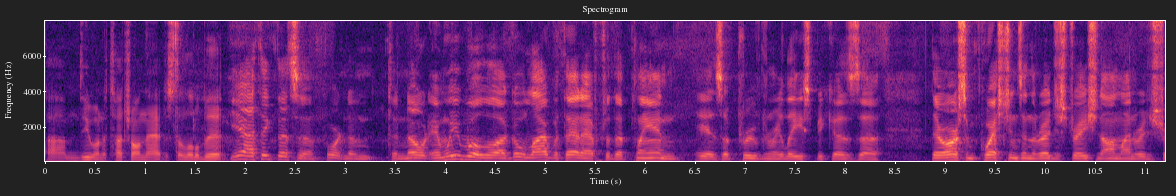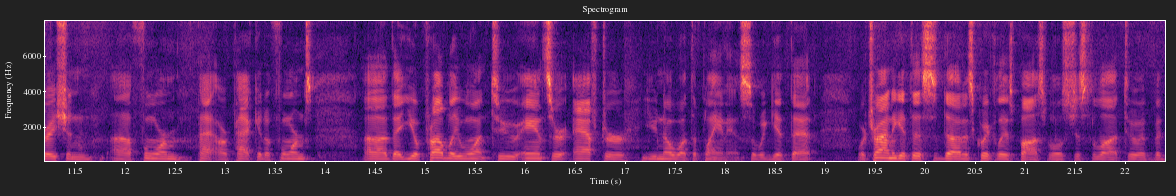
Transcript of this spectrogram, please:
Um, do you want to touch on that just a little bit? Yeah, I think that's important to, to note, and we will uh, go live with that after the plan is approved and released because uh, there are some questions in the registration, online registration uh, form pa- or packet of forms uh, that you'll probably want to answer after you know what the plan is. So we get that. We're trying to get this done as quickly as possible. It's just a lot to it, but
